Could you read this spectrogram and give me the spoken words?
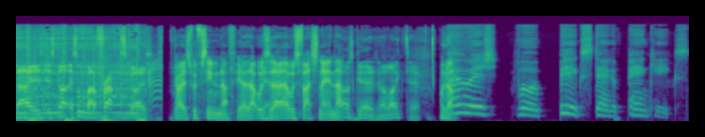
No, it's, it's got. It's all about fraps, guys. Guys, we've seen enough here. That was uh, that was fascinating. That. That was good. I liked it. Hold up. I wish for a big stack of pancakes.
